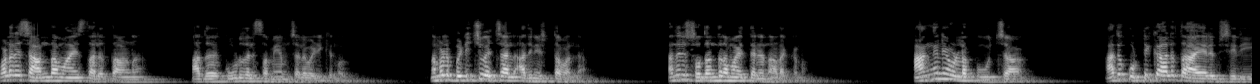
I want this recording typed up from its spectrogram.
വളരെ ശാന്തമായ സ്ഥലത്താണ് അത് കൂടുതൽ സമയം ചെലവഴിക്കുന്നത്. നമ്മൾ പിടിച്ചു വെച്ചാൽ അതിന് ഇഷ്ടമല്ല. അതിന് സ്വതന്ത്രമായി തന്നെ നടക്കണം. അങ്ങനെയുള്ള പൂച്ച അത് കുട്ടിക്കാലത്തായാലും ശരി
